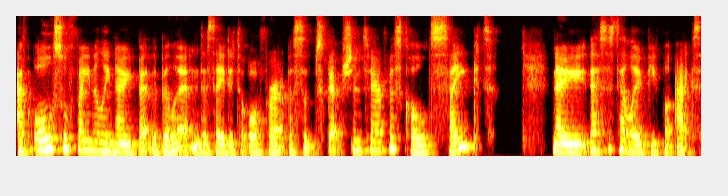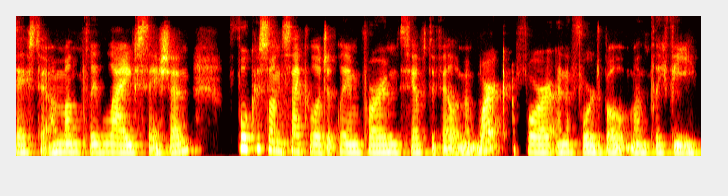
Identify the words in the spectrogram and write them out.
I've also finally now bit the bullet and decided to offer a subscription service called Psyched. Now, this is to allow people access to a monthly live session focused on psychologically informed self development work for an affordable monthly fee.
